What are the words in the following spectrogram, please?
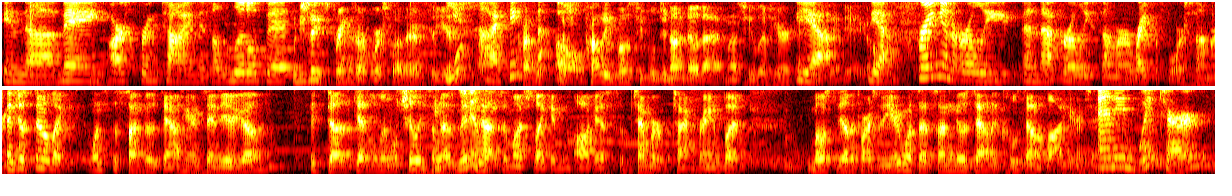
in uh, May, our springtime is a little bit. Would you say spring is our worst weather of the year? Yeah, I think Probably, so. Which probably most people do not know that unless you live here in yeah, San Diego. yeah, spring and early and that early summer, right before summer. And yeah. just know, like, once the sun goes down here in San Diego, it does get a little chilly sometimes. It's Maybe not so much like in August, September time frame, but most of the other parts of the year, once that sun goes down, it cools down a lot here in San Diego. And in winter,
